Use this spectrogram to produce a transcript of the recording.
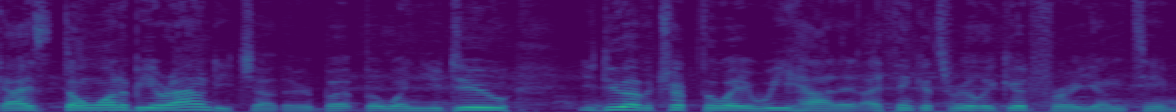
guys don't want to be around each other. But but when you do. You do have a trip the way we had it. I think it's really good for a young team.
